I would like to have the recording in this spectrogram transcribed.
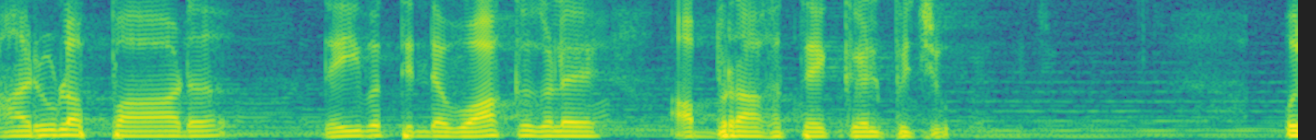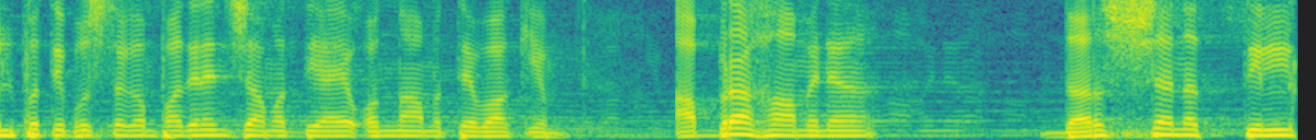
അരുളപ്പാട് ദൈവത്തിന്റെ വാക്കുകളെ അബ്രാഹത്തെ കേൾപ്പിച്ചു. ഉൽപ്പത്തി പുസ്തകം പതിനഞ്ചാം അധ്യായ ഒന്നാമത്തെ വാക്യം. അബ്രഹാമിന് ദർശനത്തിൽ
